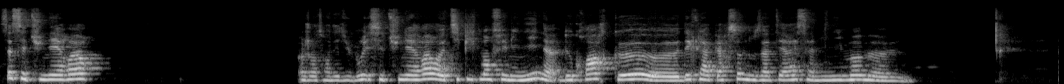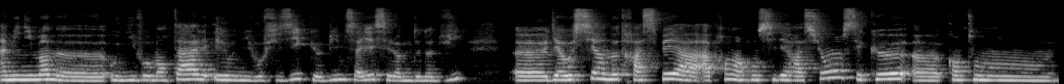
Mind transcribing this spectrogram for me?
Ça, c'est une erreur. J'entendais du bruit. C'est une erreur euh, typiquement féminine de croire que euh, dès que la personne nous intéresse un minimum, un minimum au niveau mental et au niveau physique, bim, ça y est, c'est l'homme de notre vie. Il y a aussi un autre aspect à prendre en considération, c'est que quand on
